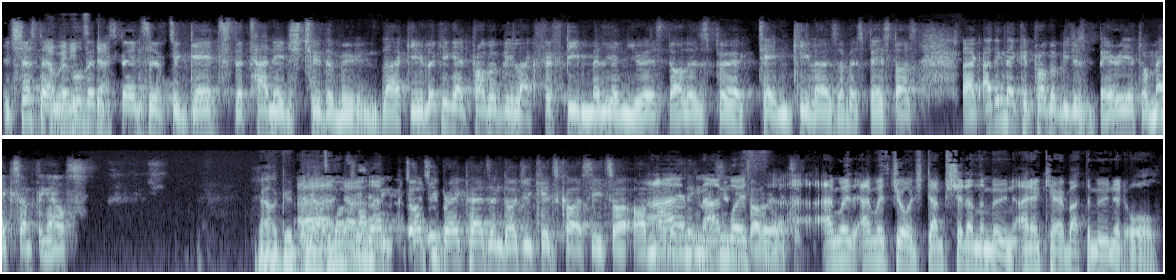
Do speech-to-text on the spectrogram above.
It's just a Yeah, little need to- bit expensive to get the tonnage to the moon. Like you're looking at probably like 50 million US dollars per 10 kilos of asbestos. Like I think they could probably just bury it or make something else. Well, good point. Uh, dodgy, no, brake, dodgy brake pads and dodgy kids' car seats are, are not a thing I'm, that I'm should be with tolerated. I'm with I'm with George. Dump shit on the moon. I don't care about the moon at all.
